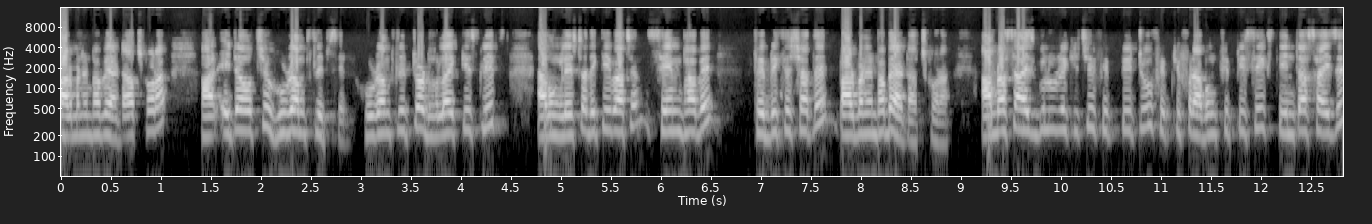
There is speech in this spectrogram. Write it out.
পার্মানেন্ট ভাবে অ্যাটাচ করা। আর এটা হচ্ছে হুরাম স্লিপসের হুরাম স্লিপটা ঢোলা একটি স্লিপস এবং লেসটা দেখতেই পাচ্ছেন সেম ভাবে ফেব্রিক্সের সাথে পার্মানেন্ট ভাবে অ্যাটাচ করা। আমরা সাইজগুলো রেখেছি ফিফটি টু ফিফটি ফোর এবং ফিফটি সিক্স তিনটা সাইজে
